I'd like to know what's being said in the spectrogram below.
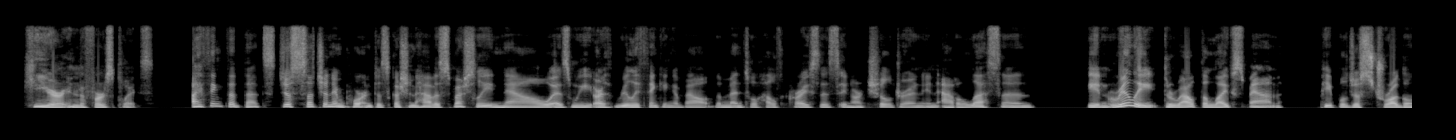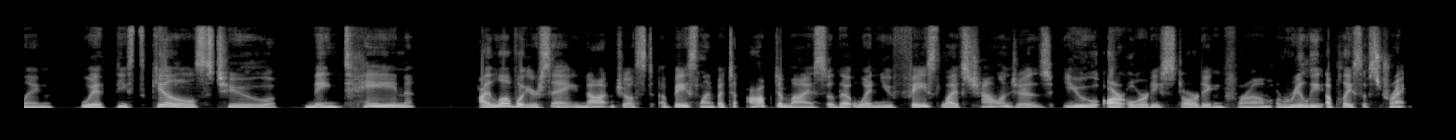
here in the first place. I think that that's just such an important discussion to have, especially now as we are really thinking about the mental health crisis in our children, in adolescents, in really throughout the lifespan, people just struggling with these skills to maintain. I love what you're saying, not just a baseline, but to optimize so that when you face life's challenges, you are already starting from a really a place of strength.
